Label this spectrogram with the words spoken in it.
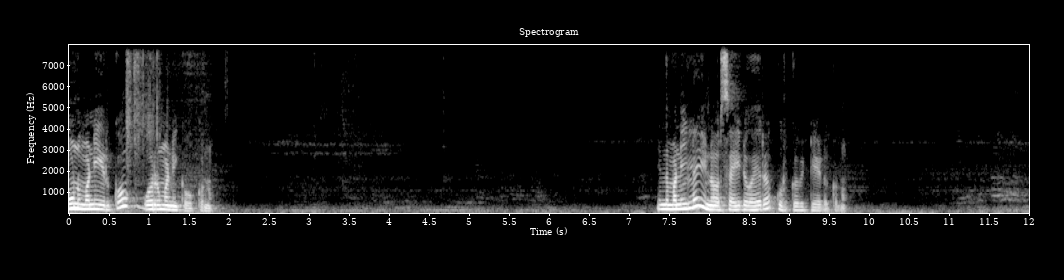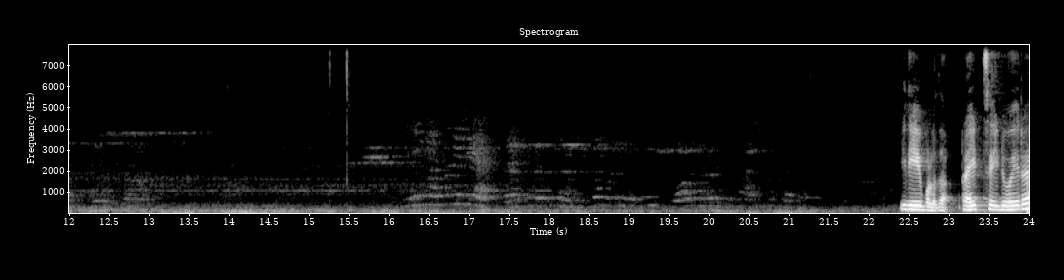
மூணு மணி இருக்கும் ஒரு மணி கோக்கணும். இந்த மணியில் இன்னொரு சைடு ஒயரை குறுக்க விட்டு எடுக்கணும். இதே போல் தான் ரைட் சைடு ஒயரை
